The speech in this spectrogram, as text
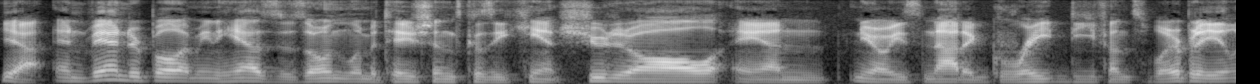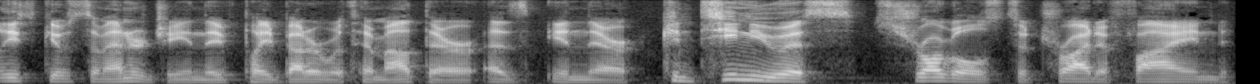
Yeah, and Vanderbilt, I mean, he has his own limitations because he can't shoot it all, and you know he's not a great defensive player, but he at least gives some energy, and they've played better with him out there as in their continuous struggles to try to find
